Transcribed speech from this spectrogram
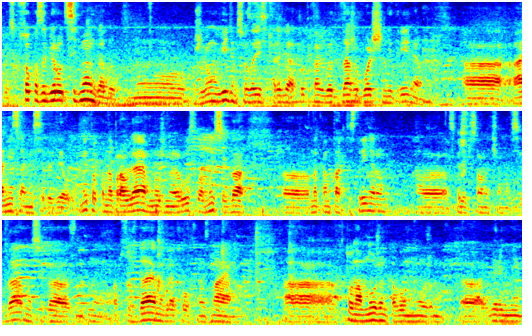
то есть, сколько заберут в седьмом году, ну, живем увидим, все зависит от ребят. Тут как бы даже больше не тренер, а они сами себя делают. Мы только направляем в нужное русло, мы всегда э, на контакте с тренером, э, с Филиппом Александровичем мы всегда, мы всегда ну, обсуждаем игроков, мы знаем, кто нам нужен, кого мы э, вернее,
